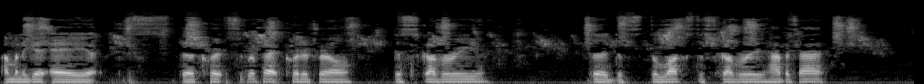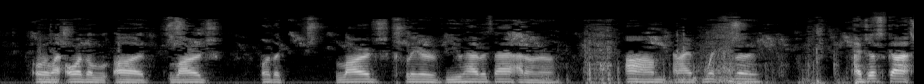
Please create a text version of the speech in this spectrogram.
I'm gonna get a the Super Pet Critter Trail Discovery, the, the Deluxe Discovery Habitat, or like or the uh, large or the large clear view habitat. I don't know. Um, and I went to the. I just got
